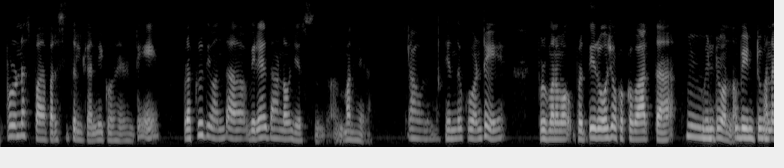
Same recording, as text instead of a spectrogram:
ఇప్పుడున్న పరిస్థితులకి అన్ని కూడా ఏంటంటే ప్రకృతి అంతా విలయతాండవం చేస్తుంది మన- మీద అవునమ్మా ఎందుకు అంటే ఇప్పుడు మనం ప్రతిరోజు ఒక్కొక్క వార్త వింటూ ఉన్నాం వింటూ మన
